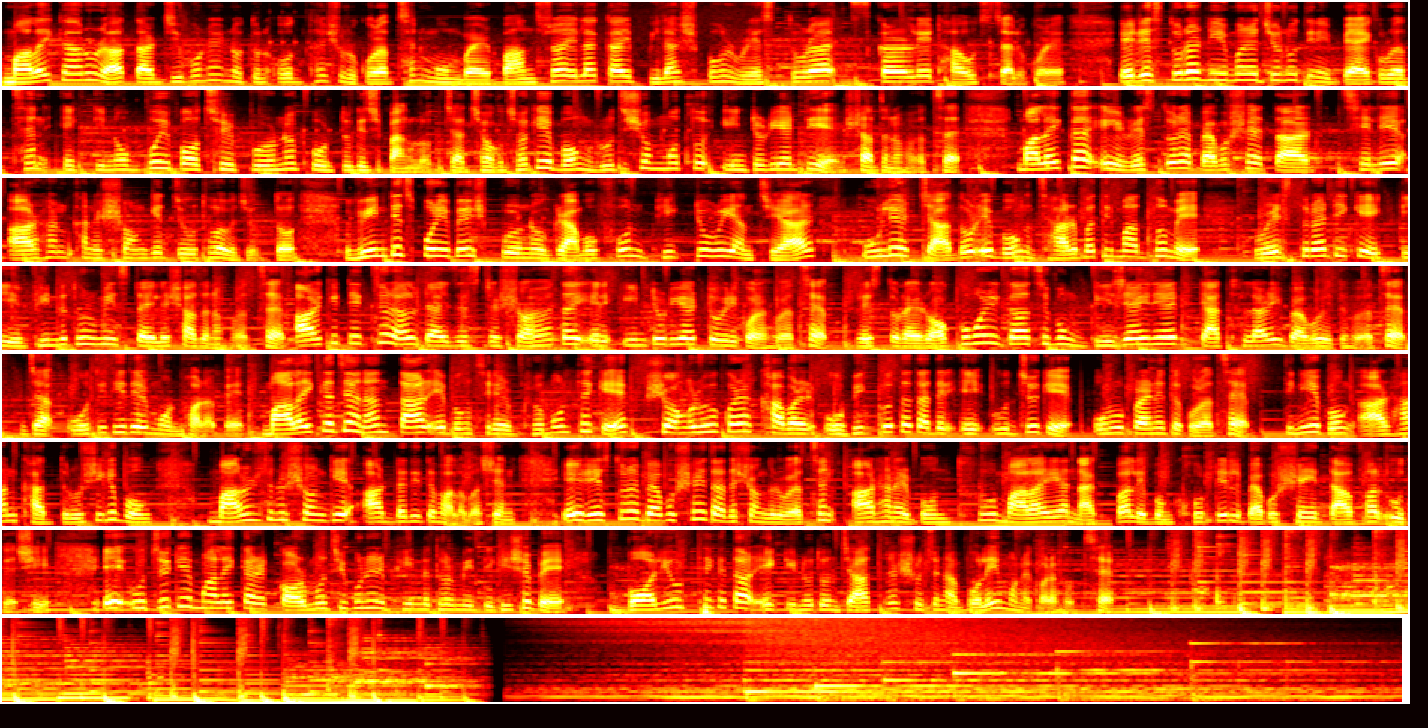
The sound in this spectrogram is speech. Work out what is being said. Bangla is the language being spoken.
মালাইকা আরোরা তার জীবনের নতুন অধ্যায় শুরু করাচ্ছেন মুম্বাইয়ের বান্দ্রা এলাকায় বিলাসবহুল রেস্তোরাঁ স্কারলেট হাউস চালু করে। এই রেস্তোরাঁ নির্মাণের জন্য তিনি ব্যয় করাচ্ছেন একটি নব্বই বছর পুরনো পর্তুগিজ বাংলো, যা ঝকঝকে এবং রুচিসম্মত ইন্টেরিয়ার দিয়ে সাজানো হয়েছে। মালাইকা এই রেস্তোরাঁ ব্যবসায় তার ছেলে আরহান খানের সঙ্গে যৌথভাবে যুক্ত। ভিন্টেজ পরিবেশ, পুরনো গ্রামোফোন, ভিক্টোরিয়ান চেয়ার, উলের চাদর এবং ঝাড়বাতির মাধ্যমে রেস্তোরাঁটিকে একটি ভিন্নধর্মী স্টাইলে সাজানো হয়েছে। আর্কিটেকচারাল ডাইজেস্টের সহায়তায় এর ইন্টেরিয়ার তৈরি করা হয়েছে। রেস্তোরাঁয় রকমারি গাছ এবং ডিজাইনের ক্যাটলারি ব্যবহৃত হয়েছে, যা অতিথিদের মন ভরাবে। মালাইকা জানান, তার এবং ছেলের ভ্রমণ থেকে সংগ্রহ করা খাবারের অভিজ্ঞতা তাদের এই উদ্যোগে অনুপ্রাণিত করেছে। তিনি এবং আরহান খাদ্যরসিক এবং মানুষজনের সঙ্গে আড্ডা দিতে ভালোবাসেন। এই রেস্তোরাঁ ব্যবসায়ী তাদের সঙ্গে রয়েছেন আরহানের বন্ধু মালাইয়া নাকপাল এবং হোটেল ব্যবসায়ী দাভাল উদেশি। এই উদ্যোগে মালাইকার কর্মজীবনের ভিন্ন ভিন্নধর্মী দিক হিসেবে বলিউড থেকে তার একটি নতুন যাত্রার সূচনা বলেই মনে করা হচ্ছে।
